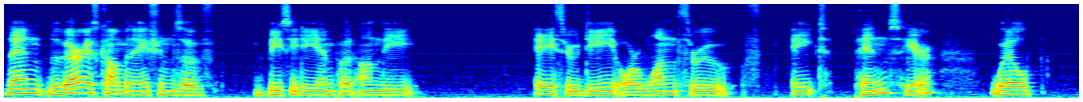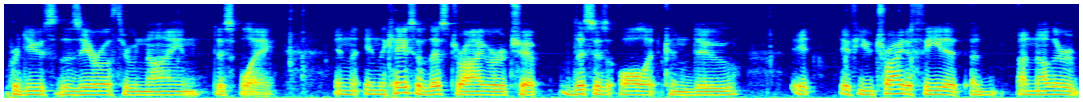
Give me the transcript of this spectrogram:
Then the various combinations of BCD input on the A through D or 1 through 8 pins here will produce the 0 through 9 display. In the, in the case of this driver chip, this is all it can do. It if you try to feed it a, another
